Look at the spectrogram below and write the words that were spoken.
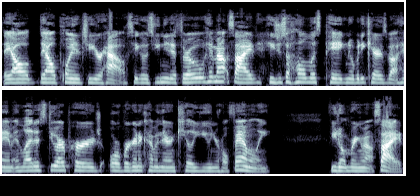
They all, they all pointed to your house. He goes, you need to throw him outside. He's just a homeless pig. Nobody cares about him and let us do our purge or we're going to come in there and kill you and your whole family if you don't bring him outside.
